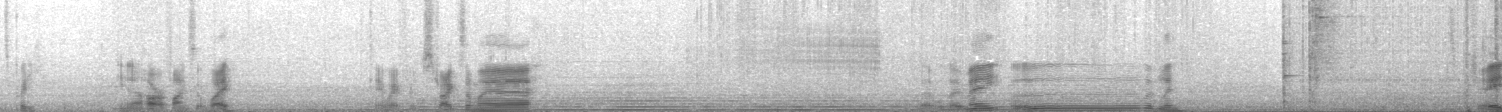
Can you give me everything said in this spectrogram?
It's pretty. In a horrifying sort of way. Okay, wait for it to strike somewhere. That will do me. Ooh, wibbling. Gee.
